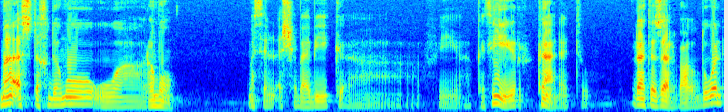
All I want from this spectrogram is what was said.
ما استخدموه ورموه. مثلا الشبابيك آه، في كثير كانت لا تزال بعض الدول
